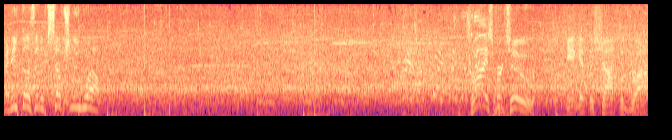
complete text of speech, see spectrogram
and he does it exceptionally well. Tries for two. Can't get the shot to drop.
